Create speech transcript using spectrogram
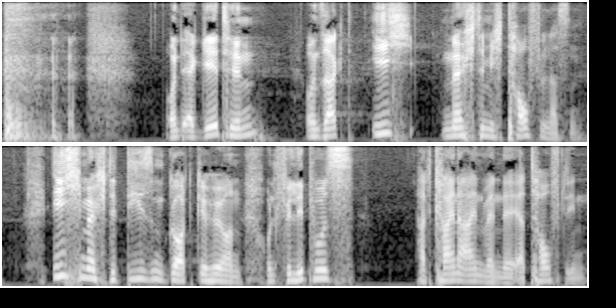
und er geht hin und sagt, ich möchte mich taufen lassen. Ich möchte diesem Gott gehören. Und Philippus hat keine Einwände. Er tauft ihn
